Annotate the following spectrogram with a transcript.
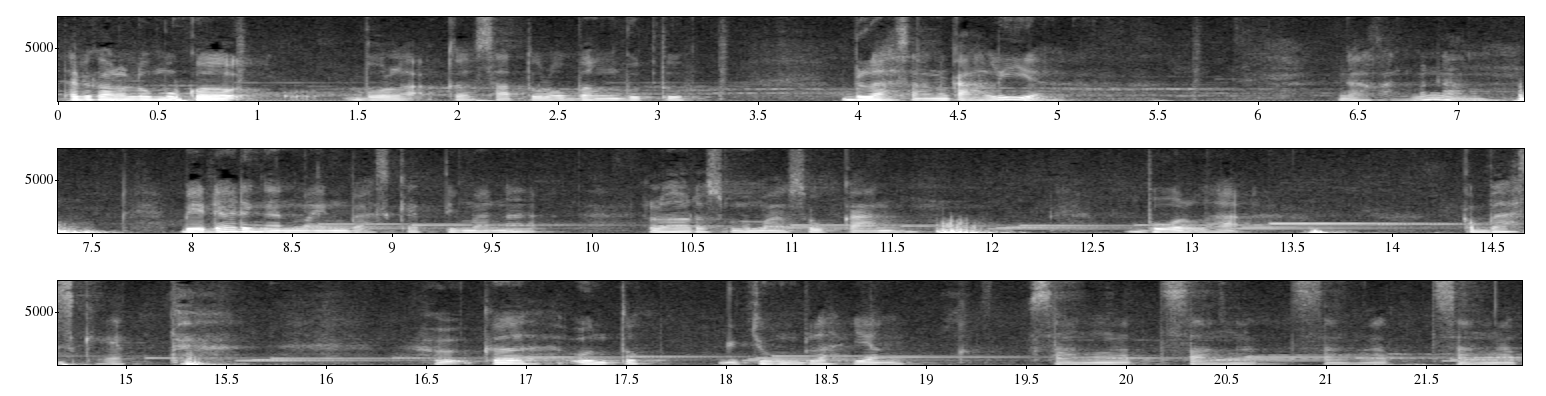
Tapi kalau lu mukul bola ke satu lubang butuh belasan kali ya nggak akan menang. Beda dengan main basket di mana lo harus memasukkan bola ke basket ke untuk jumlah yang sangat sangat sangat sangat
